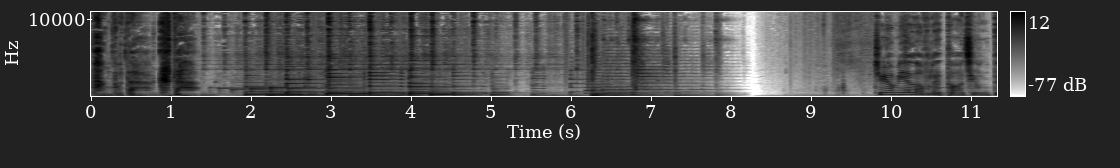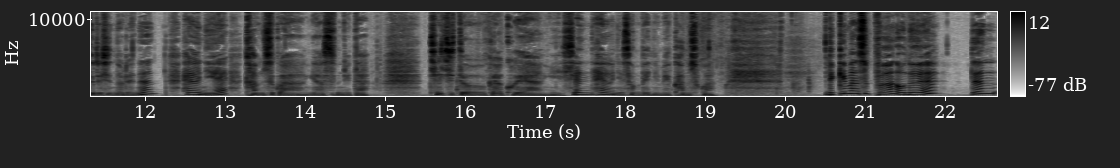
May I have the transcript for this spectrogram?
방보다 크다. 주여미의 러브레터 지금 들으신 노래는 혜은이의 감수광이었습니다. 제주도가 고향이신 혜은이 선배님의 감수광. 느낌 한 스푼 오늘 뜬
